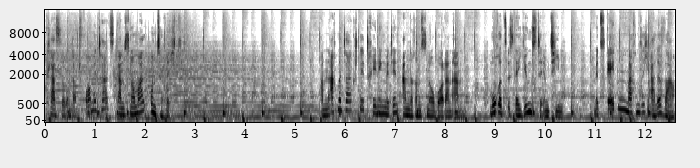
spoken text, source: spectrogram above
Klasse und hat vormittags ganz normal Unterricht. Am Nachmittag steht Training mit den anderen Snowboardern an. Moritz ist der Jüngste im Team. Mit Skaten machen sich alle warm.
